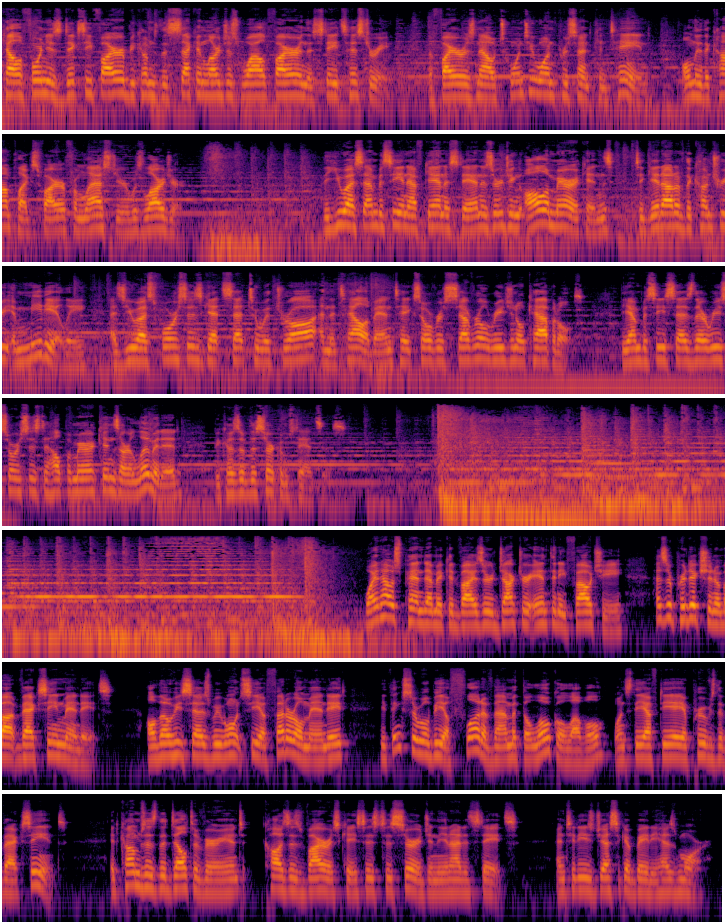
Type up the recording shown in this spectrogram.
California's Dixie Fire becomes the second largest wildfire in the state's history. The fire is now 21% contained. Only the complex fire from last year was larger. The U.S. Embassy in Afghanistan is urging all Americans to get out of the country immediately as U.S. forces get set to withdraw and the Taliban takes over several regional capitals. The embassy says their resources to help Americans are limited because of the circumstances. White House pandemic advisor Dr. Anthony Fauci has a prediction about vaccine mandates. Although he says we won't see a federal mandate, he thinks there will be a flood of them at the local level once the FDA approves the vaccines. It comes as the Delta variant causes virus cases to surge in the United States. NTD's Jessica Beatty has more.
